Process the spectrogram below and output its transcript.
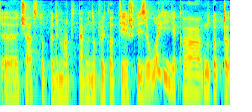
е, часто підіймати теми, наприклад, тієї ж фізіології, яка ну тобто,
